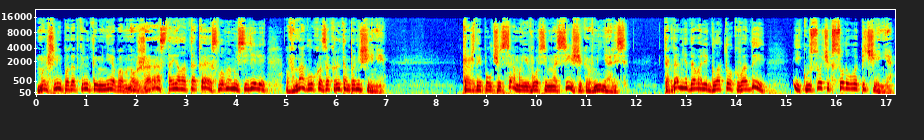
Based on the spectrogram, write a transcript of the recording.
Мы шли под открытым небом, но жара стояла такая, словно мы сидели в наглухо закрытом помещении. Каждые полчаса мои восемь носильщиков менялись. Тогда мне давали глоток воды и кусочек содового печенья.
